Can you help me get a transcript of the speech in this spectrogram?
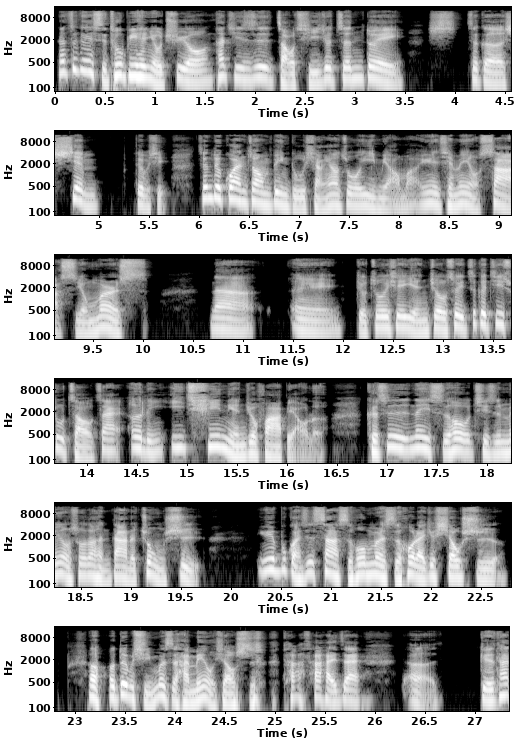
那这个 S two P 很有趣哦，它其实是早期就针对这个腺。对不起，针对冠状病毒想要做疫苗嘛？因为前面有 SARS 有 MERS，那诶有做一些研究，所以这个技术早在二零一七年就发表了。可是那时候其实没有受到很大的重视，因为不管是 SARS 或 MERS，后来就消失了。哦哦，对不起，MERS 还没有消失，它它还在呃，可是它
